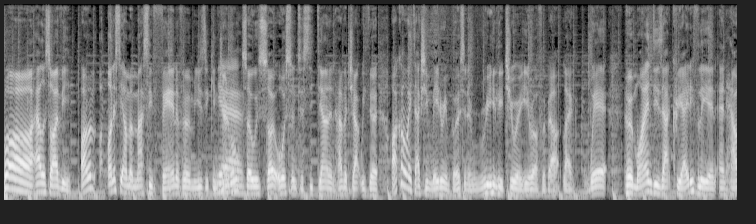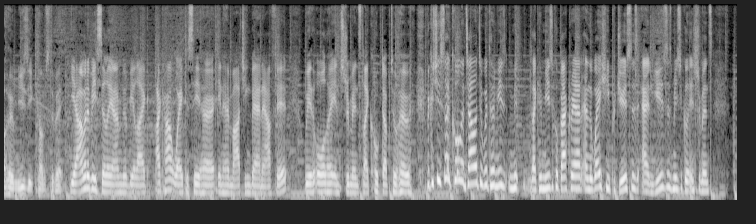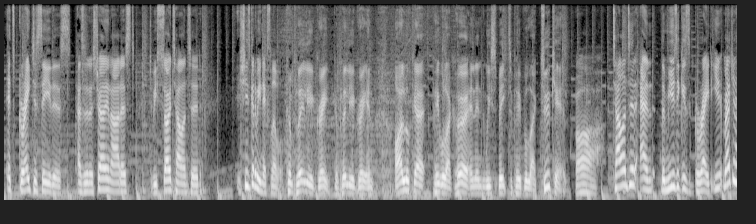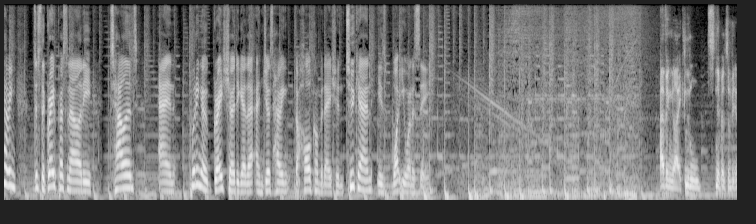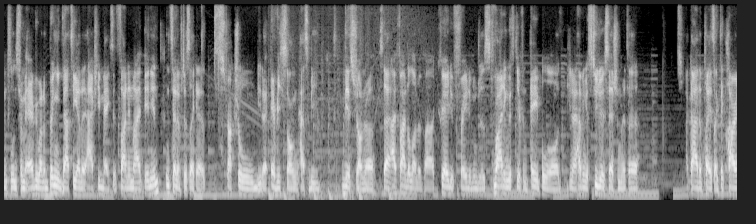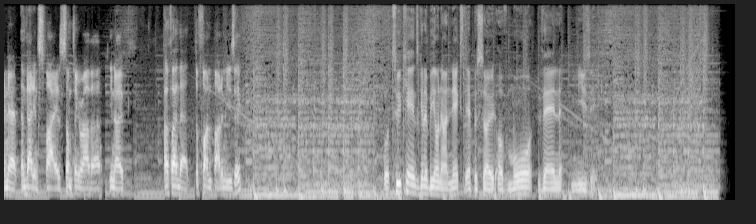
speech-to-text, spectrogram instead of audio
Oh, Alice Ivy. I'm honestly, I'm a massive fan of her music in Yeah. general. So it was so awesome to sit down and have a chat with her. I can't wait to actually meet her in person and really chew her ear off about like where her mind is at creatively and, and how her music comes to be. yeah, I'm gonna be silly. I'm gonna be like, I can't wait to see her in her marching band outfit with all her instruments like hooked up to her because she's so cool and talented with her music, mu- like her musical background and the way she produces and uses musical instruments. It's great to see this as an Australian artist to be so talented. She's gonna be next level. Completely agree. Completely agree. And I look at people like her and then we speak to people like Toucan. Oh, talented and the music is great. You imagine having just a great personality, talent, and putting a great show together and just having the whole combination. Toucan is what you want to see. Having like little snippets of influence from everyone and bringing that together actually makes it fun in my opinion instead of just like a structural you know every song has to be this genre. So i find a lot of uh, creative freedom in just writing with different people or you know having a studio session with a, a guy that plays like the clarinet and that inspires something or other you know. I find that the fun part of music. Well, Toucan's going to be on our next episode of More Than Music.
